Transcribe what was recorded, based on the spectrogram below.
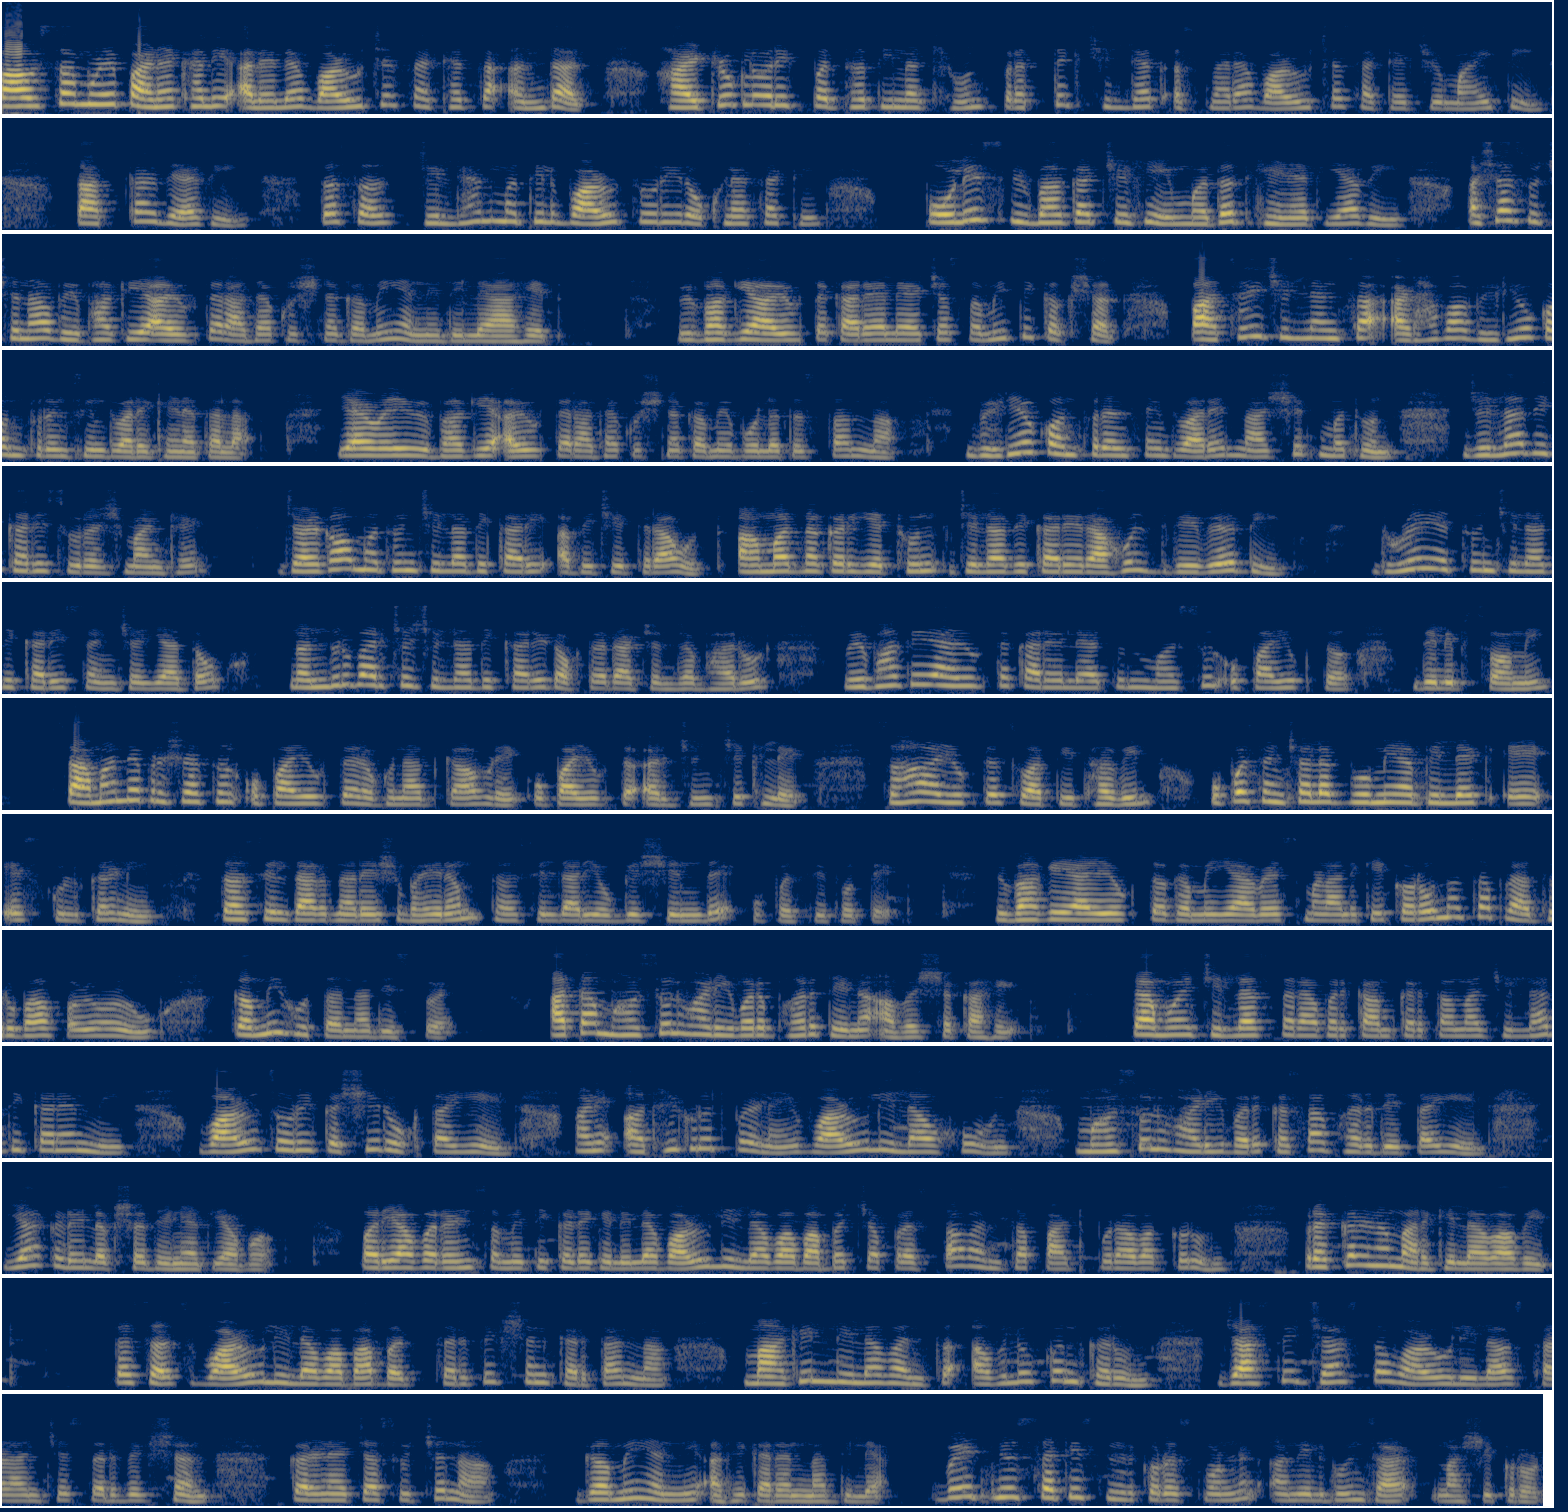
पावसामुळे पाण्याखाली आलेल्या वाळूच्या साठ्याचा अंदाज हायड्रोक्लोरिक पद्धतीनं घेऊन प्रत्येक जिल्ह्यात असणाऱ्या वाळूच्या साठ्याची माहिती तात्काळ द्यावी. तसंच जिल्ह्यांमधील वाळू चोरी रोखण्यासाठी पोलीस विभागाचीही मदत घेण्यात यावी अशा सूचना विभागीय आयुक्त राधाकृष्ण गमे यांनी दिल्या आहेत. विभागीय आयुक्त कार्यालयाच्या समिती कक्षात पाचही जिल्ह्यांचा आढावा व्हिडिओ कॉन्फरन्सिंगद्वारे घेण्यात आला. यावेळी विभागीय आयुक्त राधाकृष्ण कमे बोलत असताना व्हिडिओ कॉन्फरन्सिंगद्वारे नाशिकमधून जिल्हाधिकारी सूरज मांढरे जळगावमधून जिल्हाधिकारी अभिजित राऊत अहमदनगर येथून जिल्हाधिकारी राहुल द्विवेदी धुळे येथून जिल्हाधिकारी संजय यादव नंदुरबारचे जिल्हाधिकारी डॉक्टर राजेंद्र भारूड विभागीय आयुक्त कार्यालयातून महसूल उपायुक्त दिलीप स्वामी सामान्य प्रशासन उपायुक्त रघुनाथ गावडे उपायुक्त अर्जुन चिखले सह आयुक्त स्वाती थविल उपसंचालक भूमी अभिलेख ए एस कुलकर्णी तहसीलदार नरेश भैरम तहसीलदार योगेश शिंदे उपस्थित होते. विभागीय आयुक्त गमे यावेळेस म्हणाले की कोरोनाचा प्रादुर्भाव हळूहळू कमी होताना दिसतोय. आता महसूल वाढीवर भर देणं आवश्यक आहे. त्यामुळे जिल्हा स्तरावर काम करताना जिल्हाधिकाऱ्यांनी वाळू चोरी कशी रोखता येईल आणि अधिकृतपणे वाळू लिलाव होऊन महसूल वाढीवर कसा भर देता येईल याकडे लक्ष देण्यात यावं. पर्यावरण समितीकडे गेलेल्या वाळू लिलावाबाबतच्या प्रस्तावांचा पाठपुरावा करून प्रकरण मार्गी लावावीत. तसंच वाळू लिलावाबाबत सर्वेक्षण करताना मागील लिलावांचं अवलोकन करून जास्तीत जास्त वाळू लिलाव स्थळांचे सर्वेक्षण करण्याच्या सूचना गमे यांनी अधिकाऱ्यांना दिल्या. वेद न्यूजसाठी senior correspondent Anil Gunjal Nashik road.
